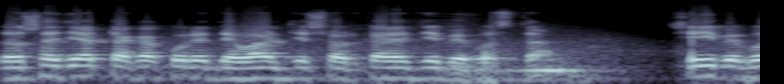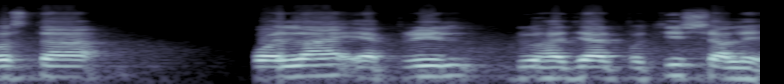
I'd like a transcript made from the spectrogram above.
দশ হাজার টাকা করে দেওয়ার যে সরকারের যে ব্যবস্থা, সেই ব্যবস্থা পয়লা এপ্রিল দু হাজার পঁচিশ সালে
